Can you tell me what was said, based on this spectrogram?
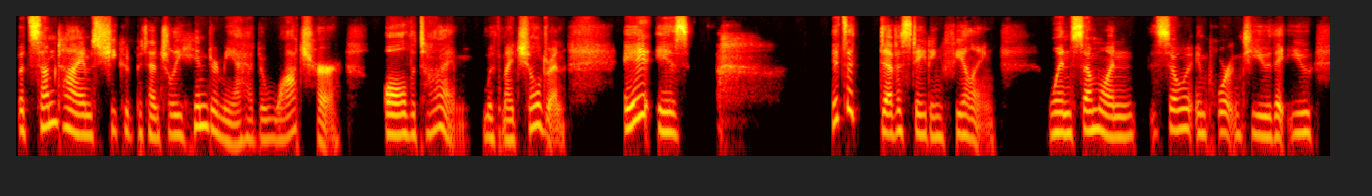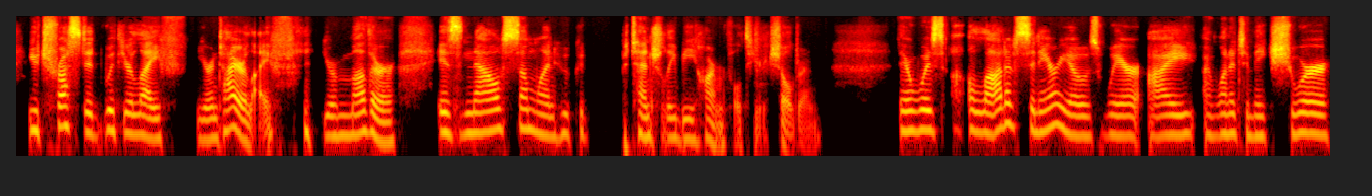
but sometimes she could potentially hinder me. I had to watch her all the time with my children. It is, it's a devastating feeling when someone so important to you that you you trusted with your life your entire life your mother is now someone who could potentially be harmful to your children there was a lot of scenarios where I I wanted to make sure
